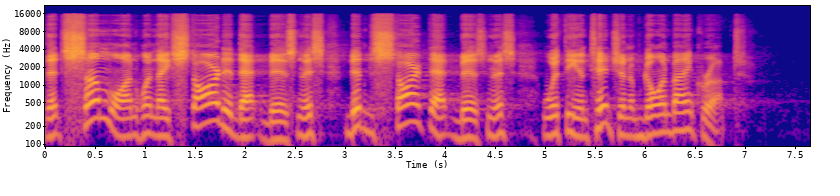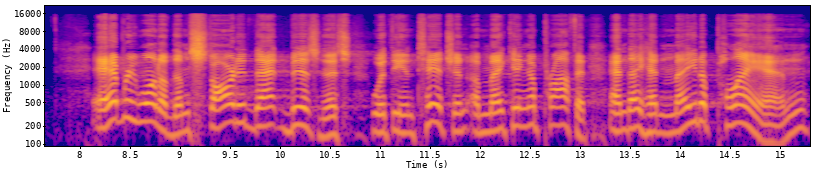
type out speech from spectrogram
that someone, when they started that business, didn't start that business with the intention of going bankrupt. Every one of them started that business with the intention of making a profit. And they had made a plan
